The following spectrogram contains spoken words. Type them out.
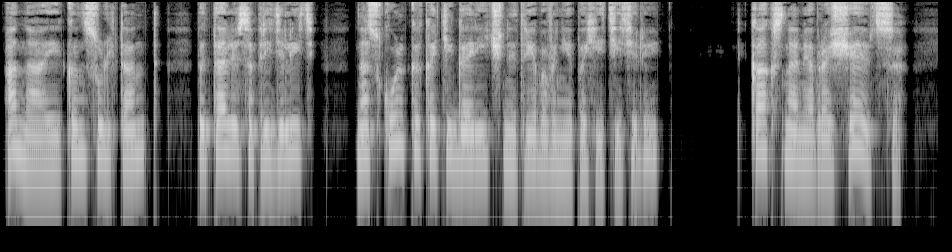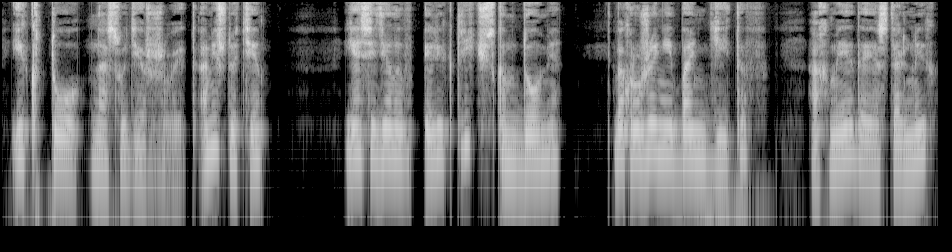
Она и консультант пытались определить, насколько категоричны требования похитителей, как с нами обращаются и кто нас удерживает. А между тем я сидела в электрическом доме в окружении бандитов, Ахмеда и остальных,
